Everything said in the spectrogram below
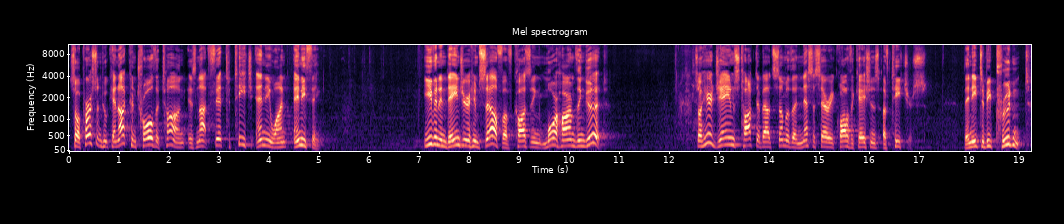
So a person who cannot control the tongue is not fit to teach anyone anything even in danger himself of causing more harm than good. So here James talked about some of the necessary qualifications of teachers. They need to be prudent.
